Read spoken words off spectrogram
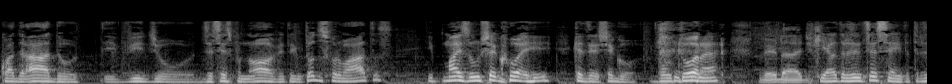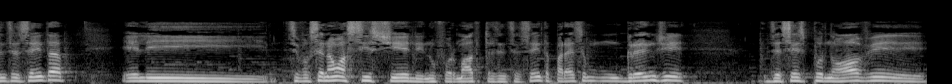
quadrado e vídeo 16 por 9, tem todos os formatos. E mais um chegou aí, quer dizer, chegou, voltou, né? Verdade. Que é o 360. 360 ele se você não assiste ele no formato 360 parece um grande 16 por 9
